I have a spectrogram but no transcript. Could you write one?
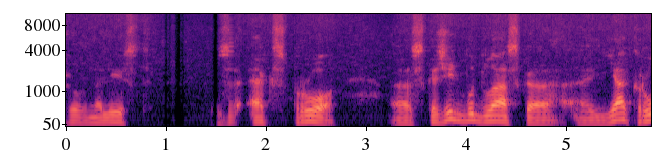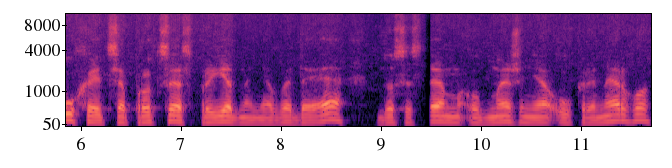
журналіст з Експро. Е, Скажіть, будь ласка, як рухається процес приєднання ВДЕ до систем обмеження Укренерго,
